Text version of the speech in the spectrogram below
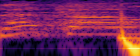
let go.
